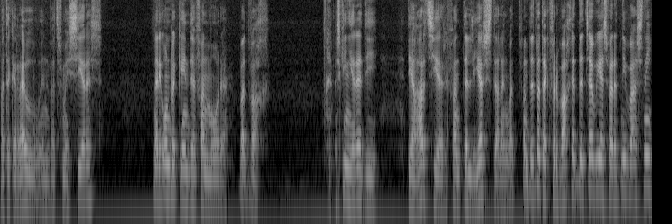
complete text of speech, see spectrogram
wat ek rou en wat vir my seer is. Na die onbekende van môre, wat wag. Miskien Here die die hartseer van teleurstelling wat van dit wat ek verwag het dit sou wees wat dit nie was nie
